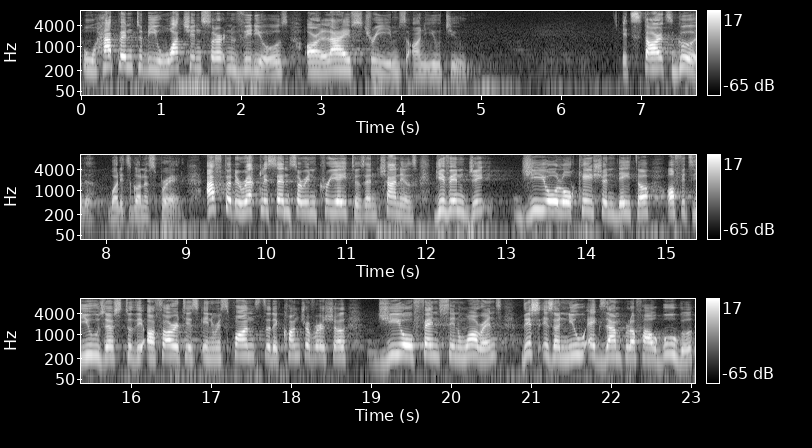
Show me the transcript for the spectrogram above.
who happen to be watching certain videos or live streams on YouTube. It starts good, but it's going to spread. After directly censoring creators and channels, giving ge geolocation data of its users to the authorities in response to the controversial geofencing warrants, this is a new example of how Google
